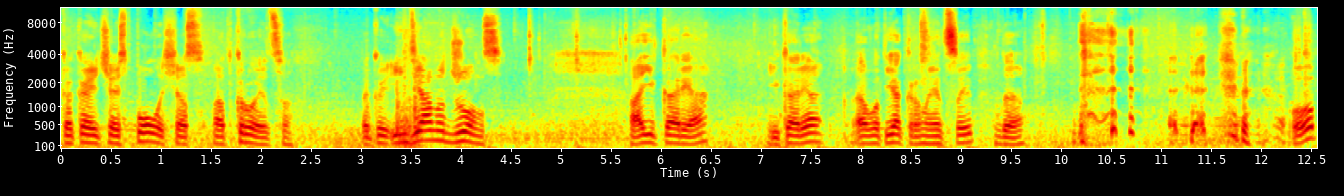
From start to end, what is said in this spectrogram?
Какая часть пола сейчас откроется. Такой Индиана Джонс. А якоря? Якоря. А вот якорная цепь, да. Оп,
